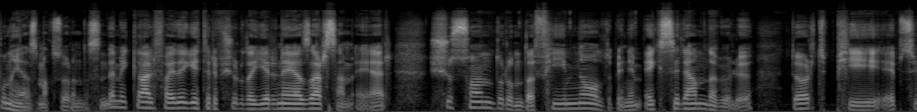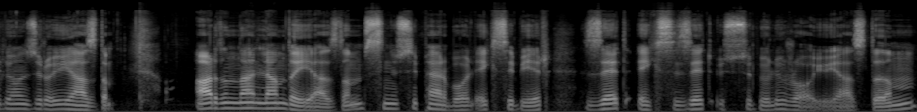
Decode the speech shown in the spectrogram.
bunu yazmak zorundasın. Demek ki alfayı da getirip şurada yerine yazarsam eğer şu son durumda fi'im ne oldu benim? Eksi lambda bölü 4 pi epsilon 0'yu yazdım. Ardından lambdayı yazdım. Sinüs hiperbol eksi 1 z eksi z üssü bölü rho'yu yazdım.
